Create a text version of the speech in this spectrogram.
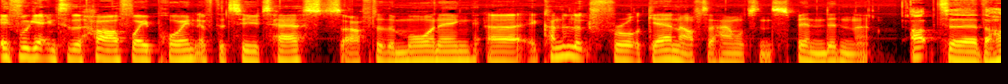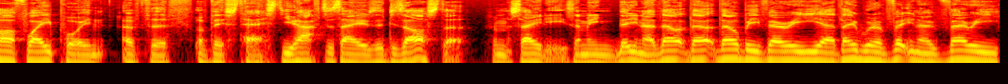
if we're getting to the halfway point of the two tests after the morning, uh, it kind of looked fraught again after Hamilton's spin, didn't it? Up to the halfway point of the of this test, you have to say it was a disaster for Mercedes. I mean, you know, they'll they'll, they'll be very uh, they were you know very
